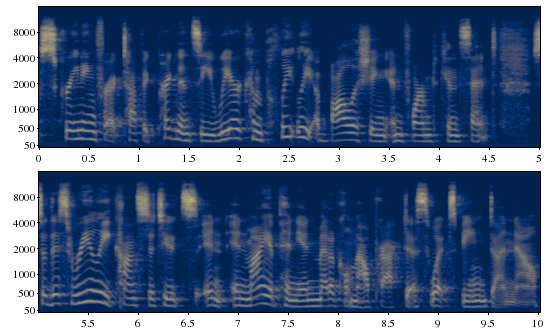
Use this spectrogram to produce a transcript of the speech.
screening for ectopic pregnancy, we are completely abolishing informed consent. So, this really constitutes, in, in my opinion, medical malpractice, what's being done now.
